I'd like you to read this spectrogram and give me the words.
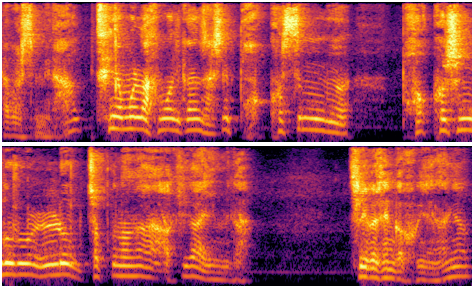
해봤습니다. 트레몰 하모니카는 사실 포커싱, 포커싱글로 접근하는 악기가 아닙니다. 제가 생각하기에는요.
